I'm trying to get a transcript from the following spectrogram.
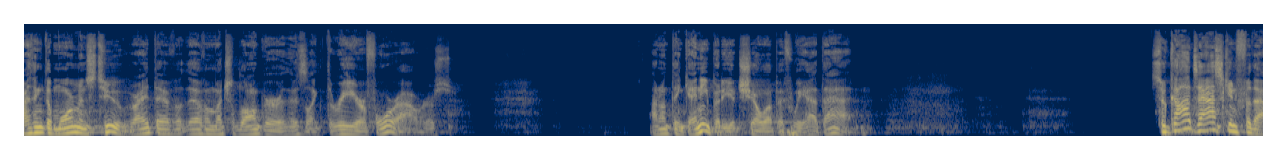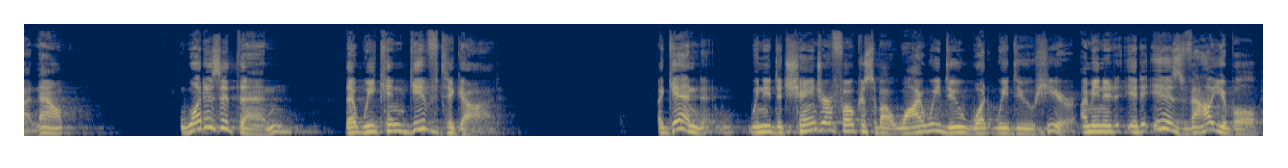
I think the Mormons too, right? They have, they have a much longer, it's like three or four hours. I don't think anybody would show up if we had that. So God's asking for that. Now, what is it then that we can give to God? Again, we need to change our focus about why we do what we do here. I mean, it, it is valuable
